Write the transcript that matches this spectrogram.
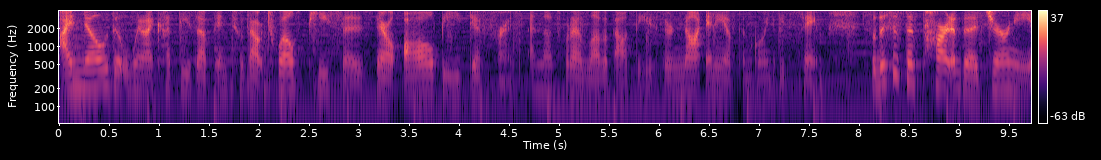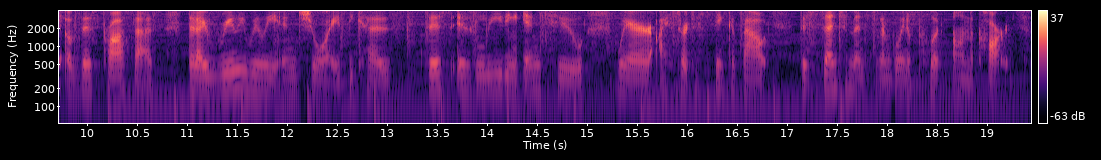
I know that when I cut these up into about 12 pieces, they'll all be different. And that's what I love about these. They're not any of them going to be the same. So this is the part of the journey of this process that I really, really enjoy because this is leading into where I start to think about the sentiments that I'm going to put on the cards.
